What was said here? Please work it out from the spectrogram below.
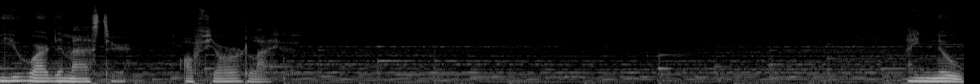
You are the master of your life. I know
